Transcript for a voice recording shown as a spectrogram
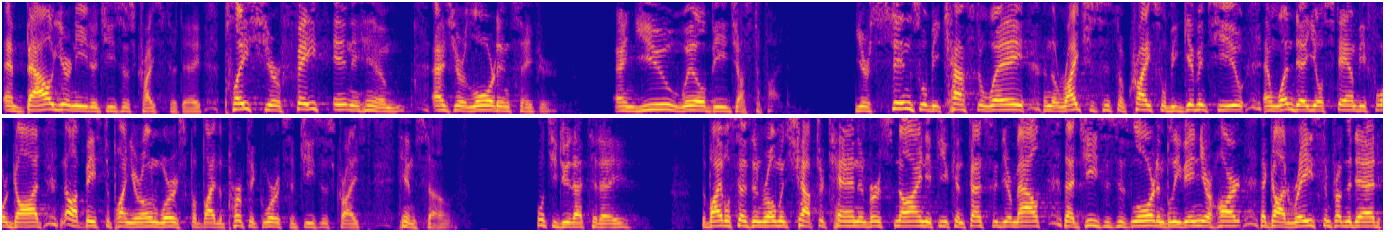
and bow your knee to Jesus Christ today. Place your faith in Him as your Lord and Savior and you will be justified. Your sins will be cast away and the righteousness of Christ will be given to you. And one day you'll stand before God, not based upon your own works, but by the perfect works of Jesus Christ himself. Won't you do that today? The Bible says in Romans chapter 10 and verse 9, if you confess with your mouth that Jesus is Lord and believe in your heart that God raised him from the dead,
